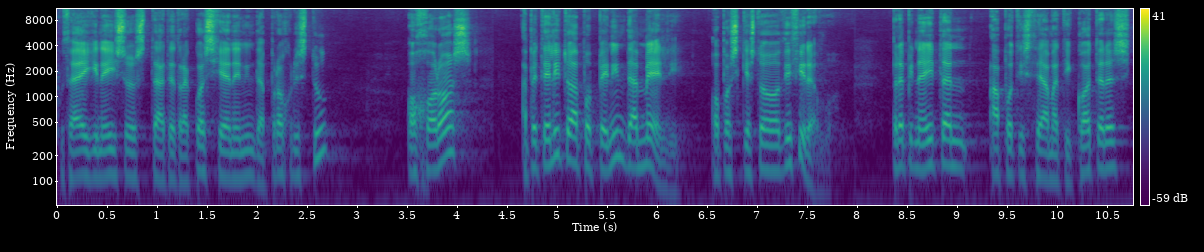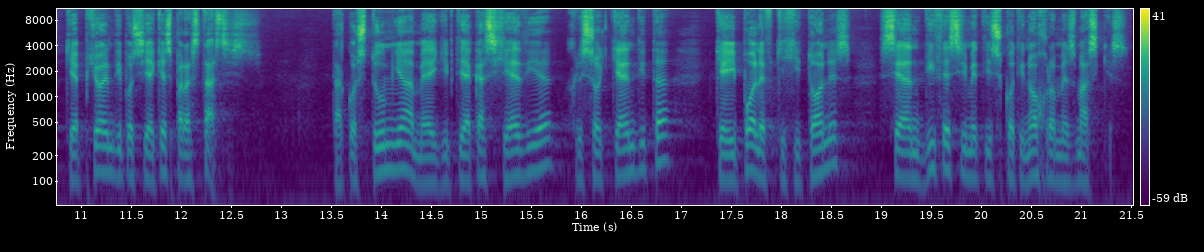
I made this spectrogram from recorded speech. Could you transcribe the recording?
που θα έγινε ίσως τα 490 π.Χ. ο χορός απαιτελείται από 50 μέλη, όπως και στο διθύραμβο. Πρέπει να ήταν από τις θεαματικότερες και πιο εντυπωσιακές παραστάσεις. Τα κοστούμια με αιγυπτιακά σχέδια, χρυσοκέντητα και υπόλευκοι χιτώνες σε αντίθεση με τις σκοτεινόχρωμες μάσκες.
